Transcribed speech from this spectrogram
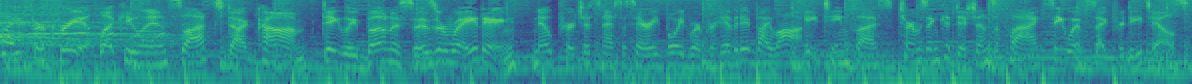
Play for free at LuckyLandSlots.com. Daily bonuses are waiting. No purchase necessary. Void where prohibited by law. 18 plus. Terms and conditions apply. See website for details.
